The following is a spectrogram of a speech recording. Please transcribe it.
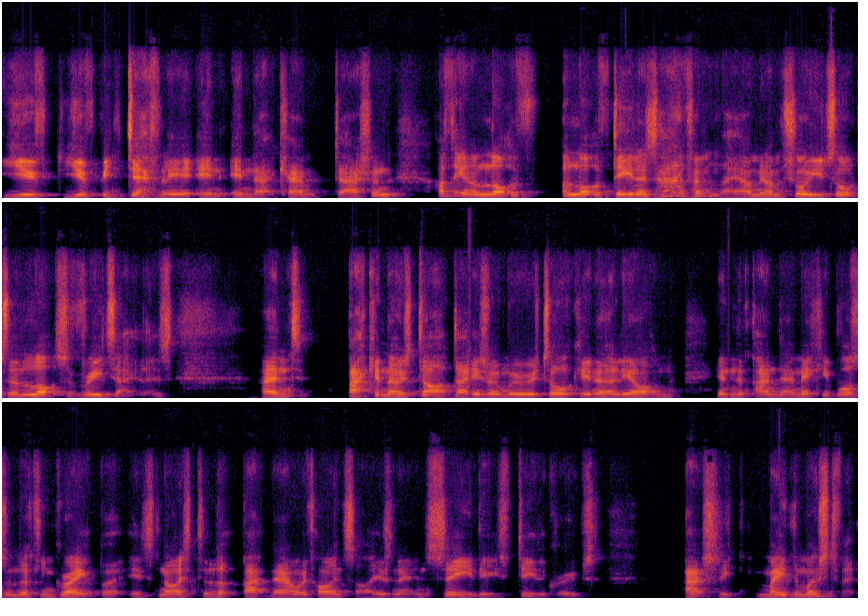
you've you've been definitely in in that camp, Daksh, and I think a lot of a lot of dealers have, haven't they? I mean, I'm sure you talk to lots of retailers, and back in those dark days when we were talking early on in the pandemic, it wasn't looking great. But it's nice to look back now with hindsight, isn't it, and see these dealer groups actually made the most of it.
